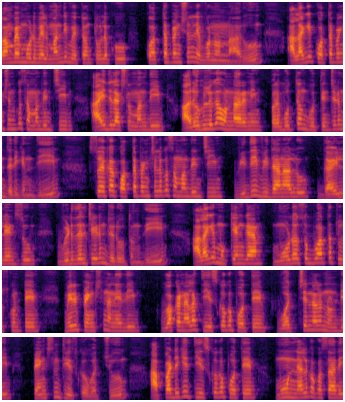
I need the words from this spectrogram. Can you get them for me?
తొంభై మూడు వేల మంది వితంతువులకు కొత్త పెన్షన్లు ఇవ్వనున్నారు. అలాగే కొత్త పెన్షన్కు సంబంధించి ఐదు లక్షల మంది అర్హులుగా ఉన్నారని ప్రభుత్వం గుర్తించడం జరిగింది. సో ఇక కొత్త పెన్షన్లకు సంబంధించి విధి విధానాలు గైడ్లైన్స్ విడుదల చేయడం జరుగుతుంది. అలాగే ముఖ్యంగా మూడో శుభవార్త చూసుకుంటే మీరు పెన్షన్ అనేది ఒక నెల తీసుకోకపోతే వచ్చే నెల నుండి పెన్షన్ తీసుకోవచ్చు. అప్పటికీ తీసుకోకపోతే మూడు నెలలకు ఒకసారి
